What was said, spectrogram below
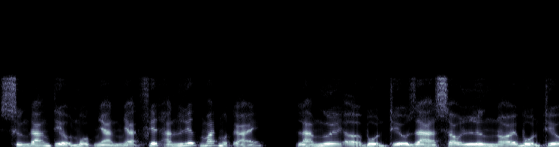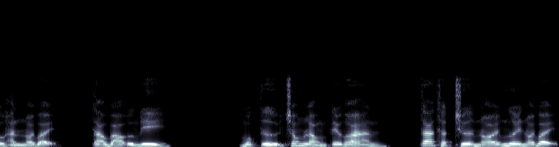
Xứng đang tiểu mục nhàn nhạt phiết hắn liếc mắt một cái, làm ngươi ở bổn thiếu ra sau lưng nói bổn thiếu hắn nói bậy, tao báo ứng đi. Mục tử trong lòng kêu hoan, ta thật chưa nói ngươi nói bậy,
